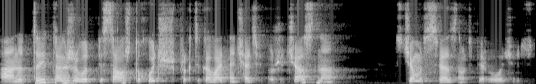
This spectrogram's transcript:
А, ну ты также вот писал, что хочешь практиковать начать уже частно. С чем это связано вот, в первую очередь?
